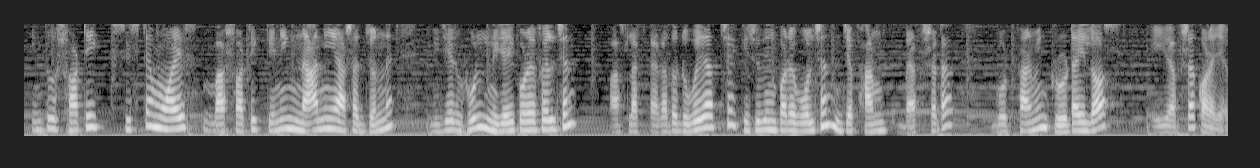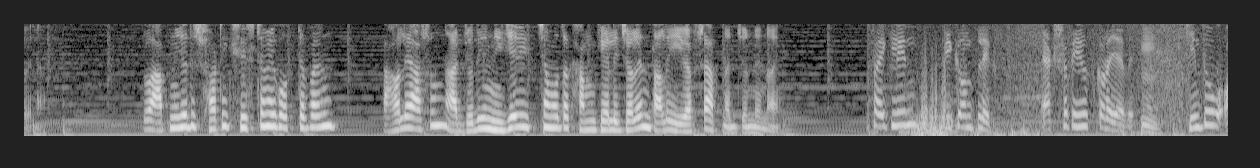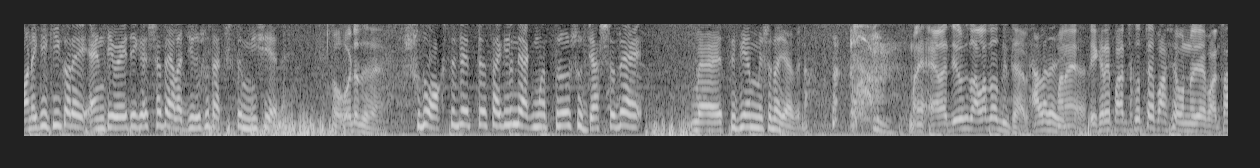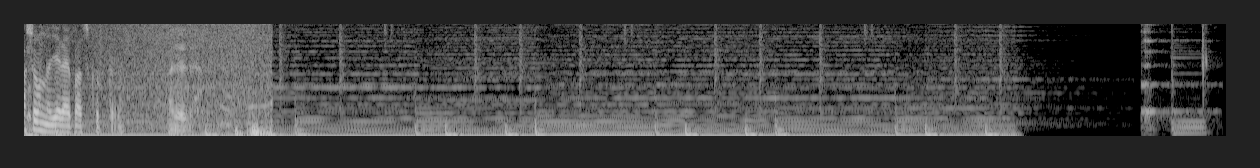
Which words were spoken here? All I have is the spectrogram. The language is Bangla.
কিন্তু সঠিক সিস্টেম ওয়াইজ বা সঠিক ট্রেনিং না নিয়ে আসার জন্য নিজের ভুল নিজেই করে ফেলছেন। পাঁচ লাখ টাকা তো ডুবে যাচ্ছে। কিছুদিন পরে বলছেন যে ফার্ম ব্যবসাটা, গোট ফার্মিং পুরোটাই লস এই ব্যবসা করা যাবে না। তো আপনি যদি সঠিক সিস্টেমে করতে পারেন, তাহলে আসুন, আর যদি নিজের ইচ্ছা মতো খামখেয়ালি চলেন, তাহলে এই ব্যবসা আপনার জন্য নয়। সাইক্লিন বি কমপ্লেক্স একসাথে ইউজ করা যাবে। কিন্তু অনেকে কি করে অ্যান্টিবায়োটিকের সাথে অ্যালার্জির ওষুধ একসাথে মিশিয়ে নেয়। ওটা শুধু অক্সিডেটটা সাইক্লিন একমাত্র ওষুধ যার সাথে সিপিএম মেশানো যাবে না। মানে অ্যালার্জির ওষুধ আলাদা দিতে হবে। আলাদা মানে এখানে পাঁচ করতে হবে, পাশে অন্য জায়গায় পাঁচ পাশে অন্য জায়গায় পাস করতে হবে। আচ্ছা আচ্ছা।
